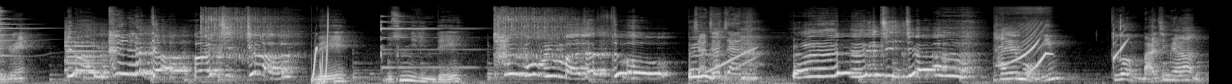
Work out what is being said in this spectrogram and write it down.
왜 그래? 야 큰일 났다 아 진짜 왜? 무슨 일인데? 탈모빈 맞았어 짜자잔. 아 진짜 탈모임? 그거 맞으면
